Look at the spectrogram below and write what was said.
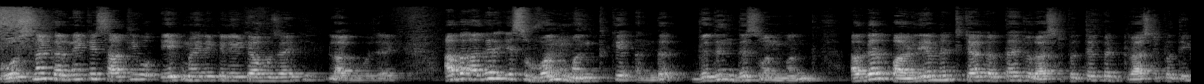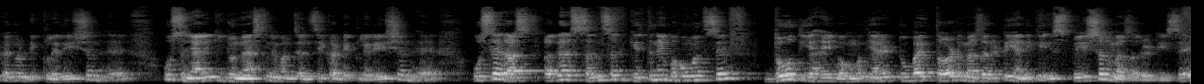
घोषणा करने के साथ ही वो एक महीने के लिए क्या हो जाएगी? लागू हो जाएगी। अब अगर इस वन मंथ के अंदर विद इन दिस वन मंथ अगर पार्लियामेंट क्या करता है, जो राष्ट्रपति का राष्ट्रपति का जो डिक्लेरेशन है, उस यानी कि जो नेशनल इमरजेंसी का डिक्लेरेशन है, उसे राष्ट्र, अगर संसद कितने बहुमत से, दो तिहाई बहुमत, यानी टू बाई थर्ड मेजोरिटी यानी कि स्पेशल मेजोरिटी से,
